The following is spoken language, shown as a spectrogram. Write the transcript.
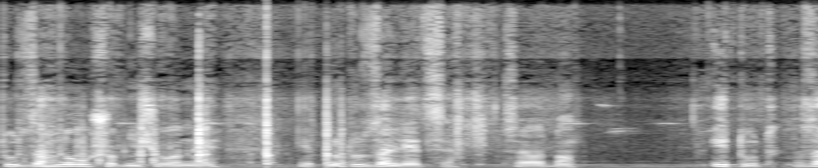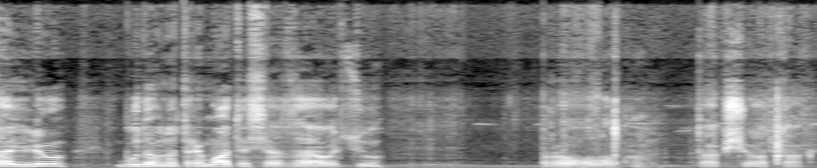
Тут загнув, щоб нічого не. Ну тут залється все одно. І тут заллю, буде воно триматися за оцю проволоку. Так що отак.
